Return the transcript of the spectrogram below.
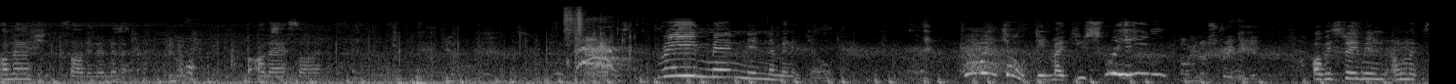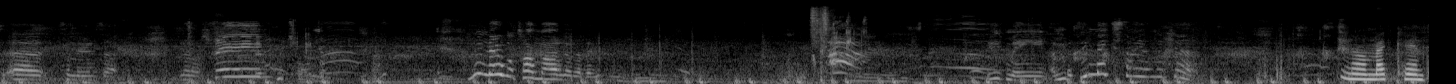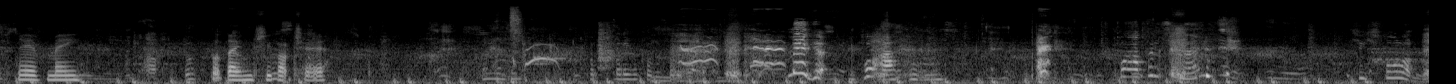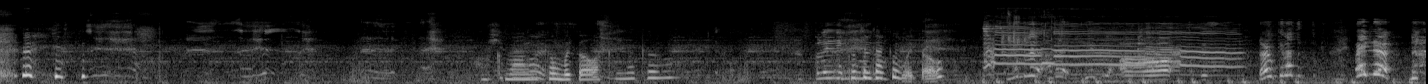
on air sh- side in a minute. But on air side. Three men in a minute, Joel. Come on, Joel. Did make you scream. Oh, you're not streaming it. I'll be streaming. I'm gonna uh, tell you that. No, no, stream. You know what time I'm gonna be. Excuse me. Um, did Meg stay on the chat? No, Meg came to save me, but then she got chased. Mega! What happened? What happened to Meg? Did she just fall on me? Did she Come on, I can wiggle, I can wiggle. Believe I can. I can wiggle. Oh, this- no, get out the. Wait, no! no!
